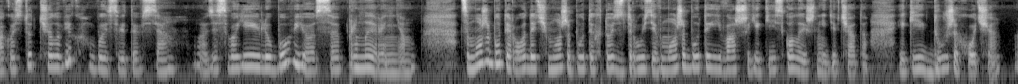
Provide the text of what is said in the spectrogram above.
Так, ось тут чоловік висвітився зі своєю любов'ю, з примиренням. Це може бути родич, може бути хтось з друзів, може бути і ваш якийсь колишній дівчата, який дуже хоче е,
